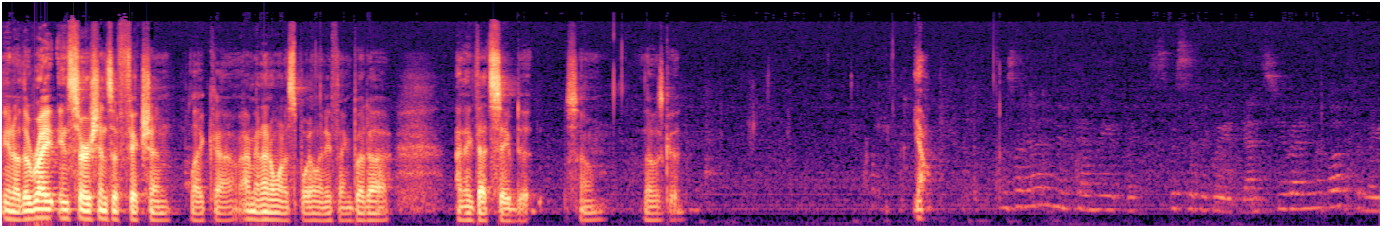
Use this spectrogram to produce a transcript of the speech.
you know, the right insertions of fiction. Like, uh, I mean, I don't want to spoil anything, but uh, I think that saved it. So that was good. Yeah. Was anyone in your family specifically against you writing the book when they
